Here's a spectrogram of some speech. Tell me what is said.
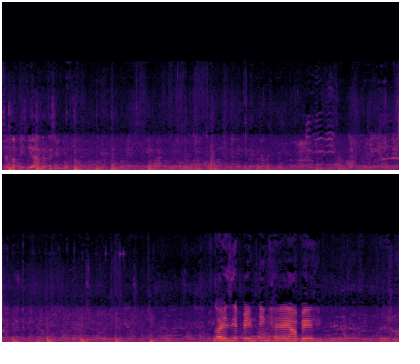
बेसन का पीस लिया करके सही है? गाइस ये पेंटिंग है यहाँ पे। अरे हाँ।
